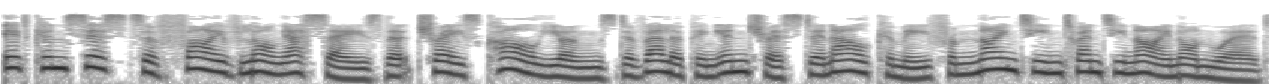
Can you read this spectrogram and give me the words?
It consists of five long essays that trace Carl Jung's developing interest in alchemy from 1929 onward.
